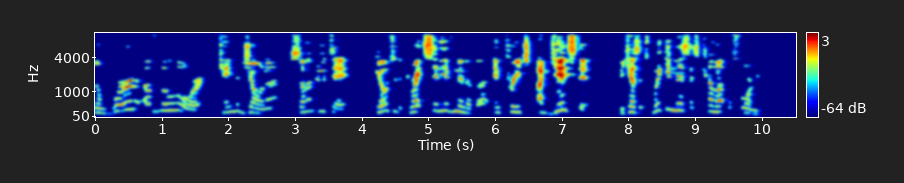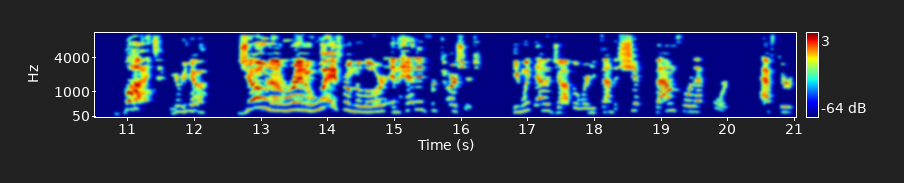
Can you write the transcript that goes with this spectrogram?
The word of the Lord came to Jonah, son of Amittai, go to the great city of Nineveh and preach against it, because its wickedness has come up before me. But, here we go, Jonah ran away from the Lord and headed for Tarshish. He went down to Joppa where he found a ship bound for that port. After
